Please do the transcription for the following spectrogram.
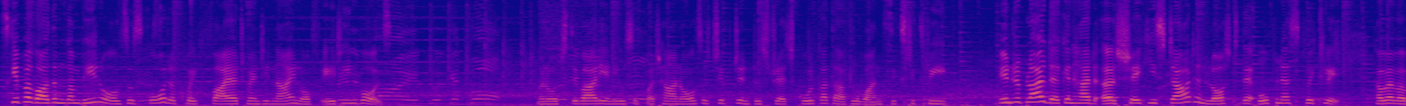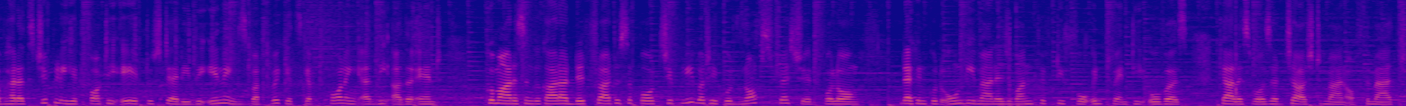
Skipper Gautam Gambhir also scored a quick fire 29 off 18 balls. Manoj Tiwari and Yusuf Pathan also chipped in to stretch Kolkata to 163. In reply, Deccan had a shaky start and lost their openers quickly. However, Bharat Chipli hit 48 to steady the innings, but wickets kept falling at the other end. Kumara Sangakkara did try to support Chipli, but he could not stretch it for long. Deccan could only manage 154 in 20 overs. Kallis was adjudged man of the match.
